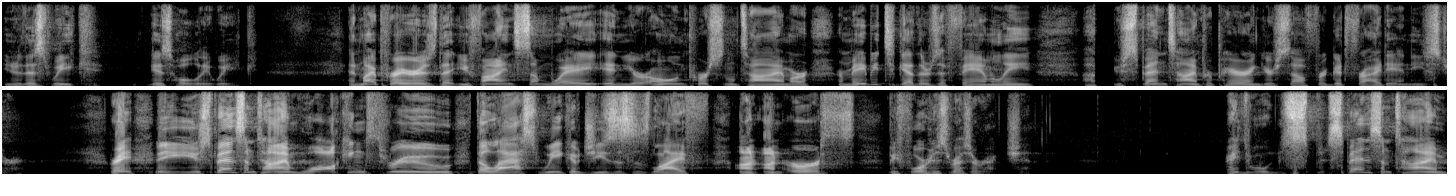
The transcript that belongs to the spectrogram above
You know, this week is Holy Week. And my prayer is that you find some way in your own personal time or, or maybe together as a family, uh, you spend time preparing yourself for Good Friday and Easter. Right? You spend some time walking through the last week of Jesus' life on, on earth before his resurrection. Right? Spend some time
